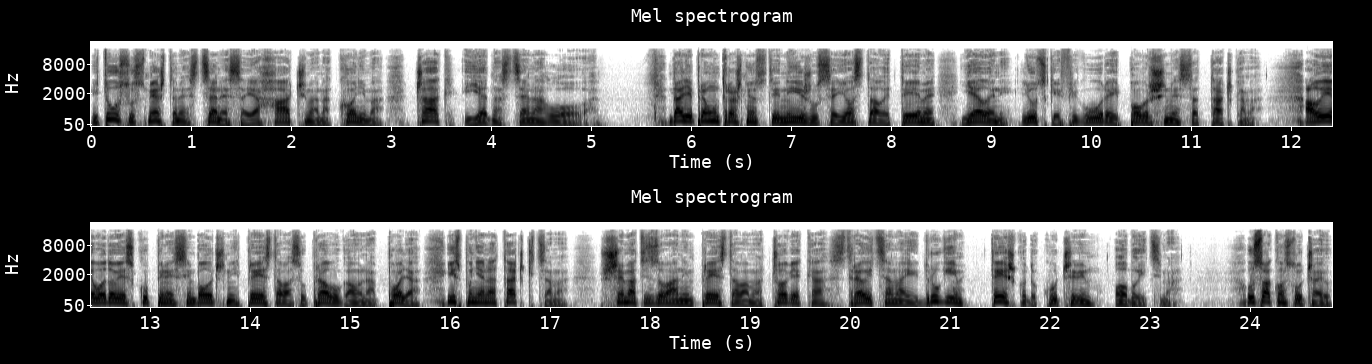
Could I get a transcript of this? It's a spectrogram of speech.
i tu su smještene scene sa jahačima na konjima, čak i jedna scena lova. Dalje pre unutrašnjosti nižu se i ostale teme, jeleni, ljudske figure i površine sa tačkama. Ali je od ove skupine simboličnih predstava su pravugaona polja, ispunjena tačkicama, šematizovanim predstavama čovjeka, strelicama i drugim teško dokučivim oblicima. U svakom slučaju,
